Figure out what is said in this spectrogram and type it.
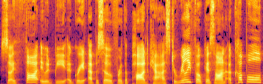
So I thought it would be a great episode for the podcast to really focus on a couple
